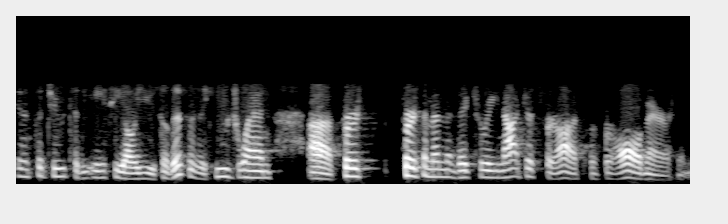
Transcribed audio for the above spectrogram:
Institute to the ACLU. So this is a huge win. Uh, first First Amendment victory, not just for us, but for all Americans.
